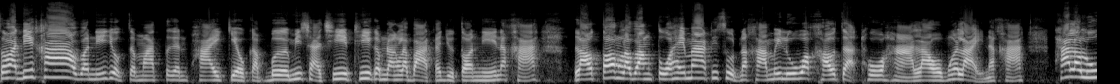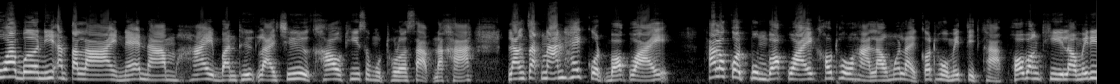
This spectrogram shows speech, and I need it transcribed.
สวัสดีค่ะ วันนี้หยกจะมาเตือนภัยเกี่ยวกับเบอร์มิจฉาชีพที่กำลังระบาดกันอยู่ตอนนี้นะคะ เราต้องระวังตัวให้มากที่สุดนะคะ ไม่รู้ว่าเขาจะโทรหาเราเมื่อไหร่นะคะ ถ้าเรารู้ว่าเบอร์นี้อันตรายแนะนำให้บันทึกรายชื่อเข้าที่สมุดโทรศัพท์นะคะ หลังจากนั้นให้กดบล็อกไว้ ถ้าเรากดปุ่มบล็อกไว้เขาโทรหาเราเมื่อไหร่ก็โทรไม่ติดค่ะ เพราะบางทีเราไม่ได้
